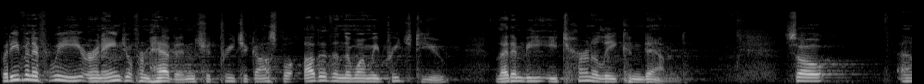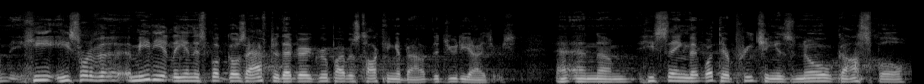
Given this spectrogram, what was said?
But even if we or an angel from heaven should preach a gospel other than the one we preach to you, let him be eternally condemned. So um, he, he sort of uh, immediately in this book goes after that very group I was talking about, the Judaizers. And, and um, he's saying that what they're preaching is no gospel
